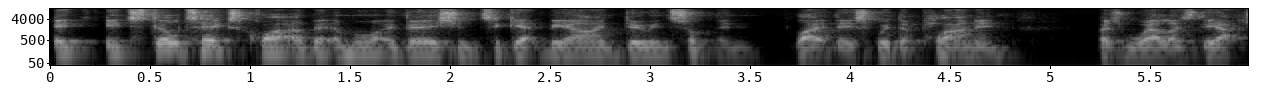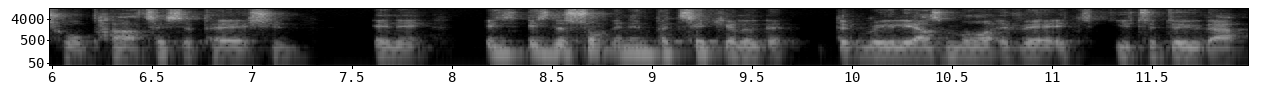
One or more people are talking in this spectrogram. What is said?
it, it still takes quite a bit of motivation to get behind doing something like this with the planning as well as the actual participation in it. Is, is there something in particular that, that really has motivated you to do that?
